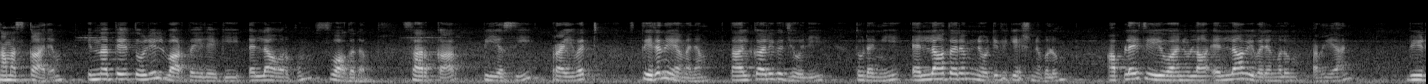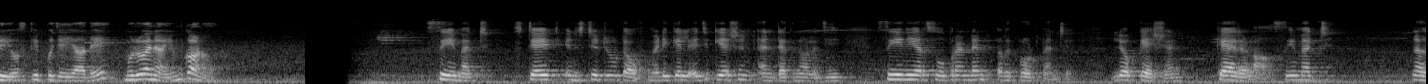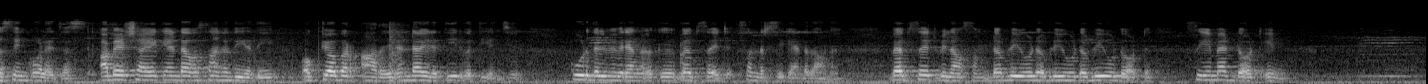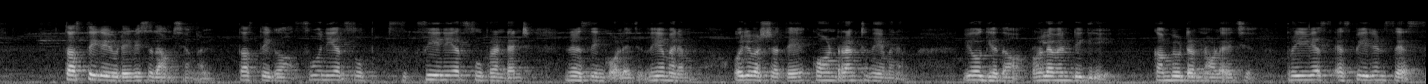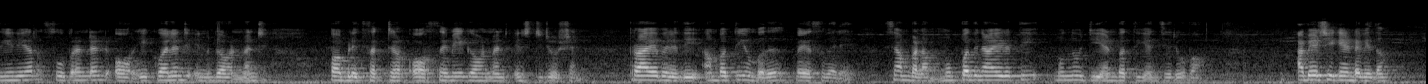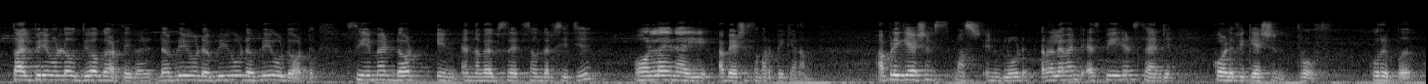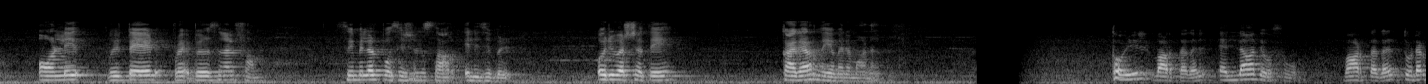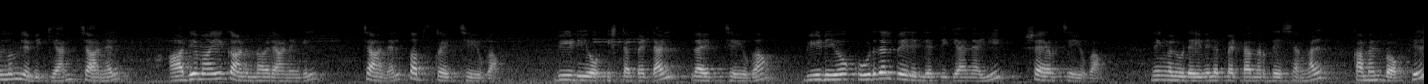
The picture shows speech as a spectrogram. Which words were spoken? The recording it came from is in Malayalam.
നമസ്കാരം. ഇന്നത്തെ തൊഴിൽ വാർത്തയിലേക്ക് എല്ലാവർക്കും സ്വാഗതം. സർക്കാർ പി എസ് സി പ്രൈവറ്റ് സ്ഥിര നിയമനം താൽക്കാലിക ജോലി തുടങ്ങി എല്ലാതരം നോട്ടിഫിക്കേഷനുകളും അപ്ലൈ ചെയ്യുവാനുള്ള എല്ലാ വിവരങ്ങളും അറിയാൻ വീഡിയോ സ്കിപ്പ് ചെയ്യാതെ മുഴുവനായും കാണൂ. SIMET state institute of medical education and technology senior superintendent recruitment location Kerala SIMET. Nursing colleges. അപേക്ഷ അയക്കേണ്ട അവസാന തീയതി ഒക്ടോബർ ആറ് രണ്ടായിരത്തി ഇരുപത്തിയഞ്ച് കൂടുതൽ വിവരങ്ങൾക്ക് വെബ്സൈറ്റ് സന്ദർശിക്കേണ്ടതാണ്. വെബ്സൈറ്റ് വിലാസം W W W dot SIMET dot in തസ്തികയുടെ വിശദാംശങ്ങൾ. തസ്തിക senior senior superintendent nursing college നിയമനം ഒരു വർഷത്തെ കോൺട്രാക്റ്റ് നിയമനം. യോഗ്യത relevant degree computer knowledge previous experience as senior superintendent or equivalent in government public sector or semi government institution പ്രായപരിധി അമ്പത്തിയൊമ്പത് വയസ്സ് വരെ ശമ്പളം മുപ്പതിനായിരത്തി മുന്നൂറ്റി എൺപത്തിയഞ്ച് രൂപ. അപേക്ഷിക്കേണ്ട വിധം. താല്പര്യമുള്ള ഉദ്യോഗാർത്ഥികൾ W W W dot SIMET dot in എന്ന വെബ്സൈറ്റ് സന്ദർശിച്ച് ഓൺലൈനായി അപേക്ഷ സമർപ്പിക്കണം. Applications must include relevant experience and qualification proof കുറിപ്പ്. Only retired personnel from similar positions are eligible ഒരു വർഷത്തെ കരാർ നിയമനമാണ്. തൊഴിൽ വാർത്തകൾ എല്ലാ ദിവസവും. വാർത്തകൾ തുടർന്നും ലഭിക്കാൻ ചാനൽ ആദ്യമായി കാണുന്നവരാണെങ്കിൽ ചാനൽ സബ്സ്ക്രൈബ് ചെയ്യുക. വീഡിയോ ഇഷ്ടപ്പെട്ടാൽ ലൈക്ക് ചെയ്യുക. വീഡിയോ കൂടുതൽ പേരിൽ എത്തിക്കാനായി ഷെയർ ചെയ്യുക. നിങ്ങളുടെ വിലപ്പെട്ട നിർദ്ദേശങ്ങൾ കമന്റ് ബോക്സിൽ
